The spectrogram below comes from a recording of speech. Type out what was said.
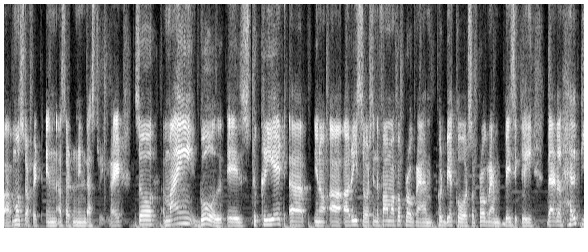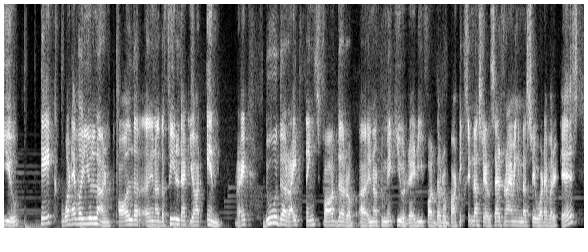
uh, most of it in a certain industry, right? So, my goal is to create, a, you know, a, a resource in the form of a program, could be a course, a program, basically that will help you take whatever you learned, all the, uh, you know, the field that you're in, right? Do the right things for the uh, you know to make you ready for the robotics industry or self-driving industry whatever it is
